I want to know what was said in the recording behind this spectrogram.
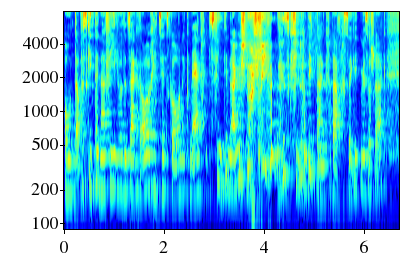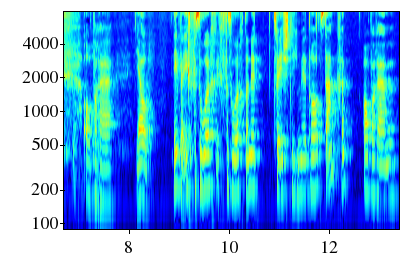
Und, aber es gibt dann auch viele, die dann sagen, oh, ich hätte es jetzt gar nicht gemerkt. Das finde ich manchmal noch schlimm, das Gefühl. Und ich denke einfach, ich sage irgendwie so schräg. Aber äh, ja, eben, ich versuche ich versuch da nicht zu fest irgendwie dran zu denken. Aber ähm,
